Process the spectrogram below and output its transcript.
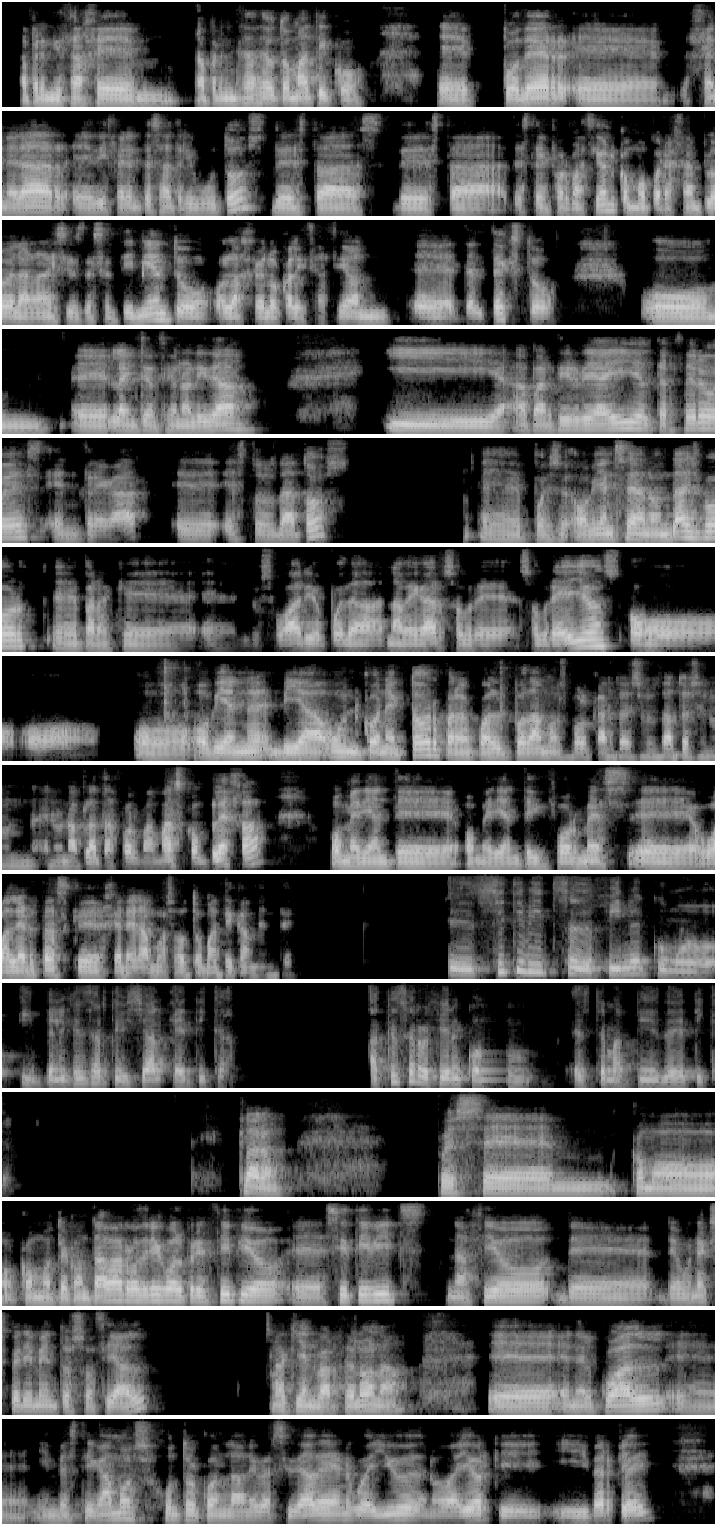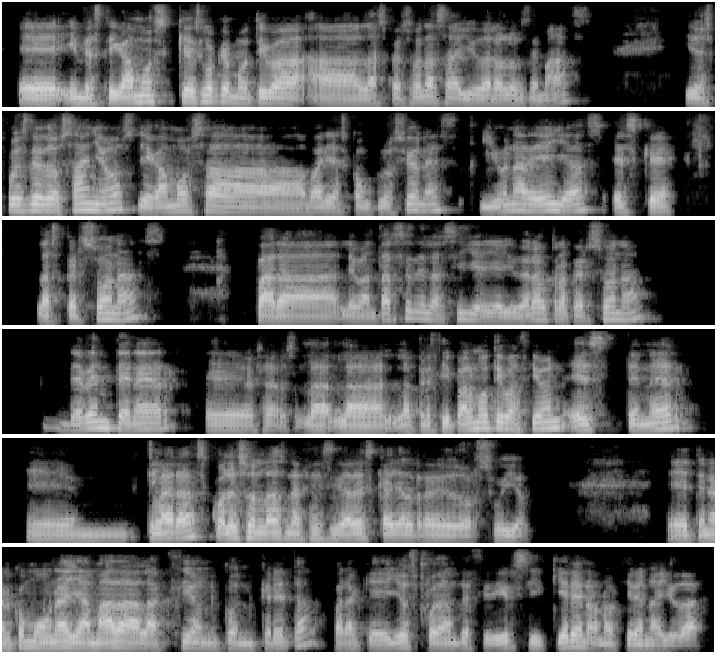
aprendizaje, aprendizaje automático, eh, poder eh, generar diferentes atributos de, estas, de, esta, de esta información, como por ejemplo el análisis de sentimiento o la geolocalización del texto o eh, la intencionalidad. Y a partir de ahí, el tercero es entregar eh, estos datos, eh, pues o bien sea en un dashboard para que el usuario pueda navegar sobre, sobre ellos o, o, bien vía un conector para el cual podamos volcar todos esos datos en, un, en una plataforma más compleja o mediante, o mediante informes o alertas que generamos automáticamente. Eh, CityBit se define como inteligencia artificial ética. ¿A qué se refieren con este matiz de ética? Claro, pues em, como, te contaba Rodrigo al principio, eh, CityBits nació de, un experimento social aquí en Barcelona, eh, en el cual eh, investigamos junto con la Universidad de NYU de Nueva York y Berkeley, investigamos qué es lo que motiva a las personas a ayudar a los demás. Y después de dos años llegamos a varias conclusiones y una de ellas es que las personas, para levantarse de la silla y ayudar a otra persona, deben tener, eh, o sea, la, principal motivación es tener eh, claras cuáles son las necesidades que hay alrededor suyo. Eh, tener como una llamada a la acción concreta para que ellos puedan decidir si quieren o no quieren ayudar.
